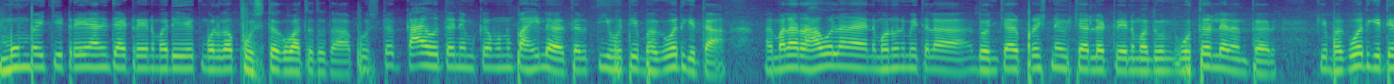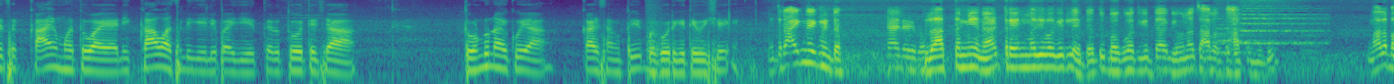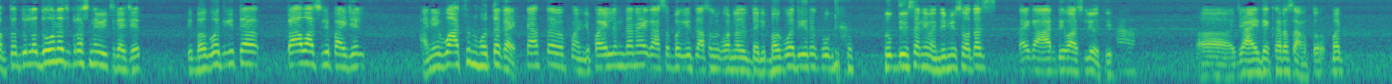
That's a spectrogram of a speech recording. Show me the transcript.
मुंबईची ट्रेन आणि त्या ट्रेनमध्ये एक मुलगा पुस्तक वाचत होता. पुस्तक काय होतं नेमकं म्हणून पाहिलं तर ती होती भगवद्गीता. मला राहावलं नाही म्हणून मी त्याला दोन चार प्रश्न विचारलं ट्रेनमधून उतरल्यानंतर की भगवद्गीतेचं काय महत्त्व आहे आणि का वाचली गेली पाहिजे? तर तो त्याच्या तोंडून ऐकूया. काय सांगतोय भगवद्गीतेविषयी? तर ऐक ना एक मिनटं. तुला आता मी ना ट्रेनमध्ये बघितले तर तू भगवद्गीता घेऊनच आलो होता हातामध्ये मला फक्त तुला दोनच प्रश्न विचारायचे आहेत की भगवद्गीता का वाचली पाहिजे आणि वाचून होतं काय? ते आता म्हणजे पहिल्यांदा नाही का असं बघितलं असेल कोणाला तरी. भगवद्गीता खूप खूप दिवसांनी म्हणजे मी स्वतःच काय का आरती वाचली होती. जे आहे ते खरं सांगतो. बट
